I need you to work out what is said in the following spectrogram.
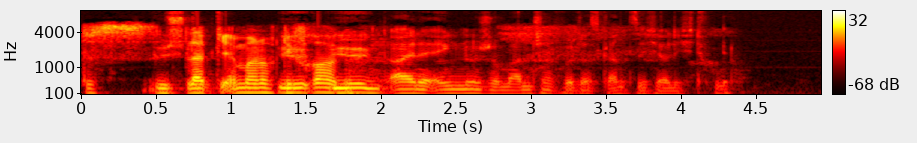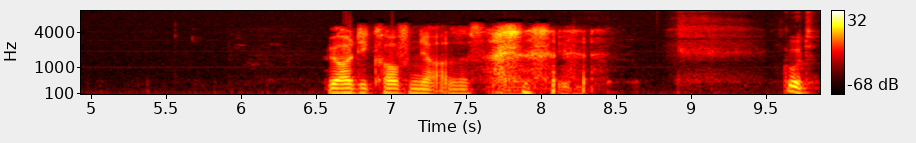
Das Bestimmt. bleibt ja immer noch die Frage. Irgendeine englische Mannschaft wird das ganz sicherlich tun. Ja, die kaufen ja alles. Gut.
